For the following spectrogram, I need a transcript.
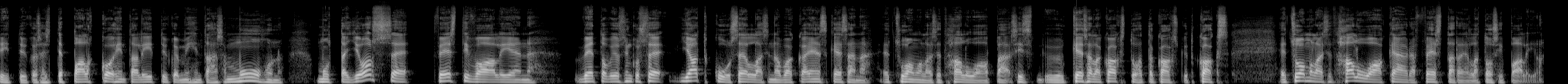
liittyykö se sitten palkkoihin tai liittyykö mihin tahansa muuhun, mutta jos se festivaalien – veto, jos niin se jatkuu sellaisena vaikka ensi kesänä, että suomalaiset haluaa, pää, siis kesällä 2022, että suomalaiset haluaa käydä festareilla tosi paljon.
